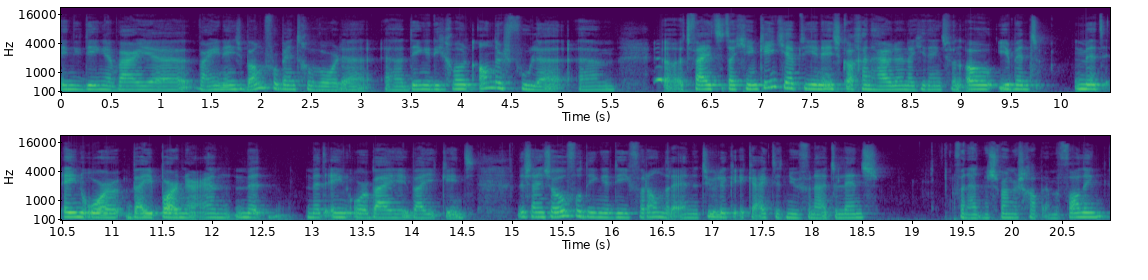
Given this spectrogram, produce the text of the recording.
in die dingen waar je, waar je ineens bang voor bent geworden. Uh, dingen die gewoon anders voelen. Um, het feit dat je een kindje hebt die ineens kan gaan huilen. En dat je denkt van, oh, je bent met één oor bij je partner en met, met één oor bij, bij je kind. Er zijn zoveel dingen die veranderen. En natuurlijk, ik kijk dit nu vanuit de lens, vanuit mijn zwangerschap en bevalling.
